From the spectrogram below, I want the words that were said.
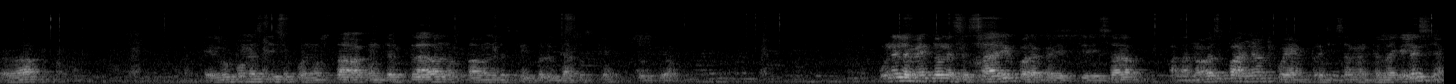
¿verdad? El grupo mestizo pues no estaba contemplado, no estaba en el script, pero el caso es que surgió. Un elemento necesario para caracterizar a la Nueva España fue precisamente la iglesia,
